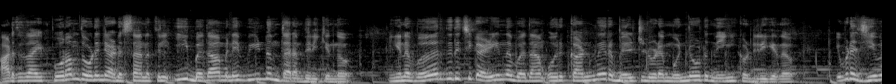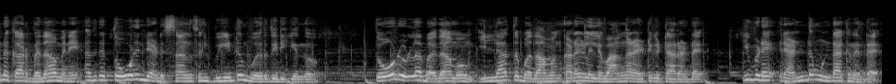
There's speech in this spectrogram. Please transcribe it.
അടുത്തതായി പുറം തോടിന്റെ അടിസ്ഥാനത്തിൽ ഈ ബദാമിനെ വീണ്ടും തരംതിരിക്കുന്നു. ഇങ്ങനെ വേർതിരിച്ച് കഴിയുന്ന ബദാം ഒരു കൺവെയർ ബെൽറ്റിലൂടെ മുന്നോട്ട് നീങ്ങിക്കൊണ്ടിരിക്കുന്നു. ഇവിടെ ജീവനക്കാർ ബദാമിനെ അതിന്റെ തോടിന്റെ അടിസ്ഥാനത്തിൽ വീണ്ടും വേർതിരിക്കുന്നു. തോടുള്ള ബദാമും ഇല്ലാത്ത ബദാമും കടകളിൽ വാങ്ങാനായിട്ട് കിട്ടാറുണ്ട്. ഇവിടെ രണ്ടും ഉണ്ടാക്കുന്നുണ്ട്.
